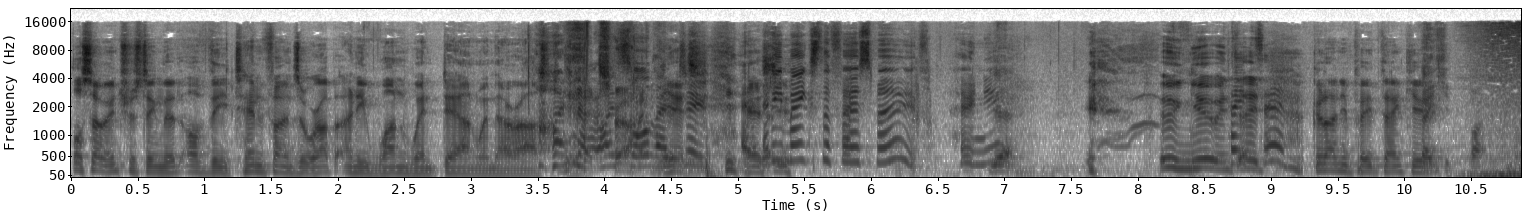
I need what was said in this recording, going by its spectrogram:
also interesting that of the 10 phones that were up, only one went down when they were asked. I know, I saw that Yes, too. yes, and he makes the first move. Who knew? Yeah. Who knew, indeed? said. Good on you, Pete. Thank you. Thank you. Bye.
